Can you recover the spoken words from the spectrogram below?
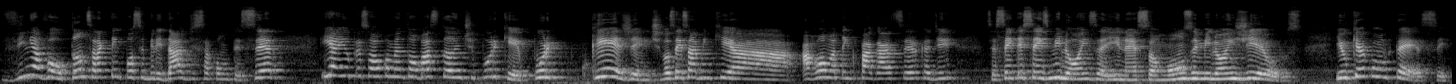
vinha voltando, será que tem possibilidade disso acontecer? E aí o pessoal comentou bastante, por quê? Porque, gente, vocês sabem que a, a Roma tem que pagar cerca de 66 milhões aí, né? São 11 milhões de euros. E o que acontece?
